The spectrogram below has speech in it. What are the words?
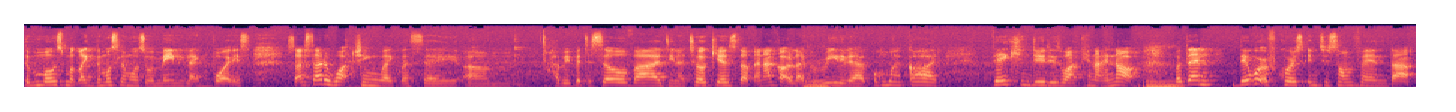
The most like the Muslim ones were mainly like boys. So I started watching like let's say um, Habiba Da Silva, Dina Tokio and stuff, and I got like Mm. really like oh my god, they can do this. Why can I not? mm, But then they were, of course, into something that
